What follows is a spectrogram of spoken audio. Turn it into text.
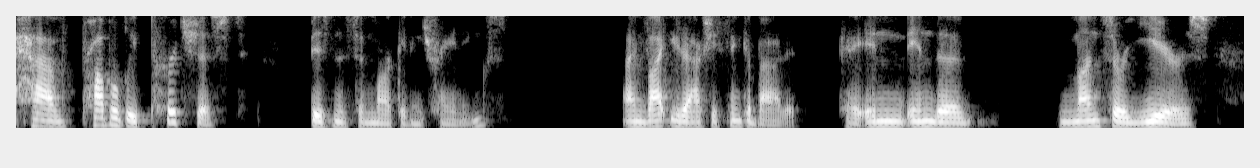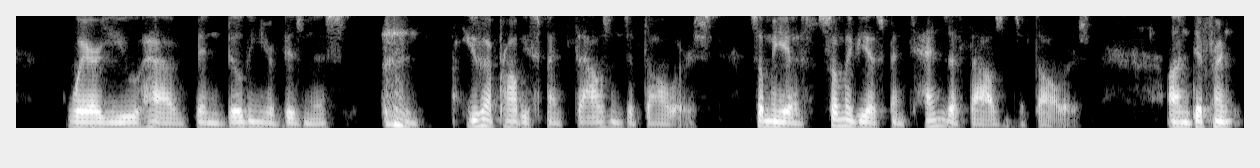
have probably purchased business and marketing trainings, I invite you to actually think about it. Okay, in in the months or years where you have been building your business, you have probably spent thousands of dollars. Some of you, have, some of you have spent tens of thousands of dollars on different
